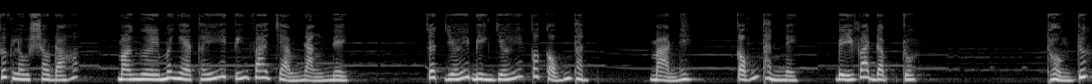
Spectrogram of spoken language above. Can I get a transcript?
Rất lâu sau đó, mọi người mới nghe thấy tiếng va chạm nặng nề. Kết giới biên giới có cổng thành, mà nay cổng thành này bị va đập rồi. Thuận Đức.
